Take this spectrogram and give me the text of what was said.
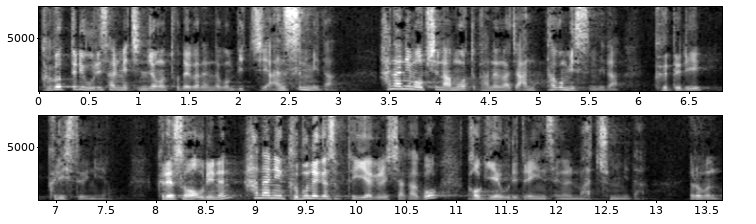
그것들이 우리 삶의 진정한 토대가 된다고 믿지 않습니다. 하나님 없이는 아무것도 가능하지 않다고 믿습니다. 그들이 그리스도인이에요. 그래서 우리는 하나님 그분에게서부터 이야기를 시작하고 거기에 우리들의 인생을 맞춥니다. 여러분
